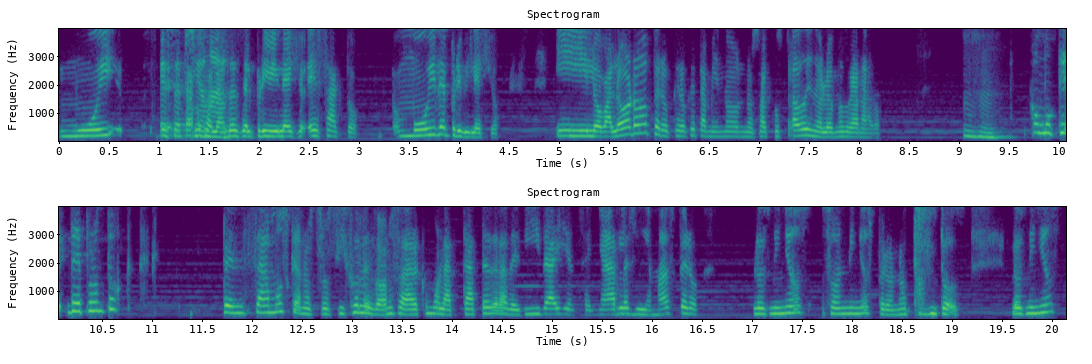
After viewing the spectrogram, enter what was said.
muy... Excepcional. Estamos hablando desde el privilegio, exacto, muy de privilegio. Y lo valoro, pero creo que también nos ha costado y no lo hemos ganado. Como que de pronto pensamos que a nuestros hijos les vamos a dar como la cátedra de vida y enseñarles y demás, pero los niños son niños, pero no tontos. Los niños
